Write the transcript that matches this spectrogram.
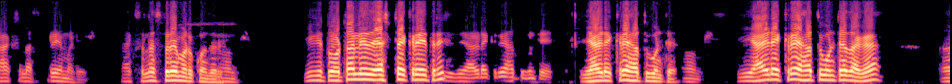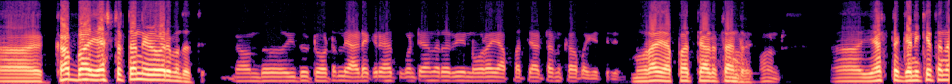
ನಾಲ್ಕು ಸಲ ಸ್ಪ್ರೇ ಮಾಡಿವ್ರಿ. ನಾಲ್ಕು ಸಲ ಸ್ಪ್ರೇ ಮಾಡ್ಕೊಂಡ್ರಿ. ಈಗ ಟೋಟಲ್ ಇದು ಎಷ್ಟು ಎಕರೆ ಐತ್ರಿ? ಇದು ಎರಡ್ ಎಕರೆ ಹತ್ತು ಗುಂಟೆ ಐತಿ ಎರಡ್ ಎಕರೆ ಹತ್ತು ಗುಂಟೆ. ಈ ಎರಡ್ ಎಕರೆ ಹತ್ತು ಗುಂಟೆದಾಗ ಆ, ಕಬ್ಬ ಎಷ್ಟು ಟನ್ ಇಳುವರಿ ಬಂದೈತಿ? ಒಂದು ಇದು ಟೋಟಲ್ ಎರಡ್ ಎಕರೆ ಹತ್ತು ಗುಂಟೆ ಅಂದ್ರೆ ರೀ ನೂರ ಎಪ್ಪತ್ತೆರಡು ಟನ್ ಕಬ್ ಆಗೈತ್ರಿ. ನೂರ ಎಪ್ಪತ್ತೆರಡು ಟನ್ ರೀ. ಹ್ಞೂ ರೀ. ಎಷ್ಟ್ ಗಣಿಕೆ ತನ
